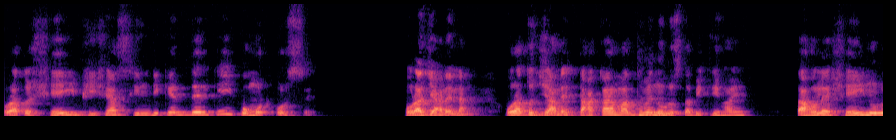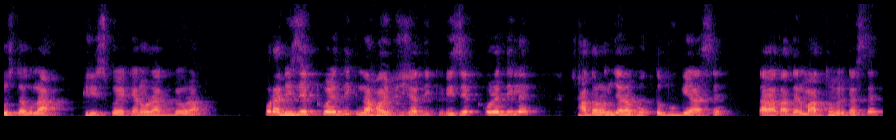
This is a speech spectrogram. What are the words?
ওরা তো সেই ভিসা সিন্ডিকেটদেরকেই প্রমোট করছে। ওরা জানে না? ওরা তো জানে, টাকার মাধ্যমে নুরুস্তা বিক্রি হয়। তাহলে সেই নুরুস্তাগুলা ফ্রিজ করে কেন রাখবে ওরা? ওরা রিজেক্ট করে দিক, না হয় ভিসা দিক। রিজেক্ট করে দিলে সাধারণ যারা ভুক্তভোগী আছে, তারা তাদের মাধ্যমের কাছে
